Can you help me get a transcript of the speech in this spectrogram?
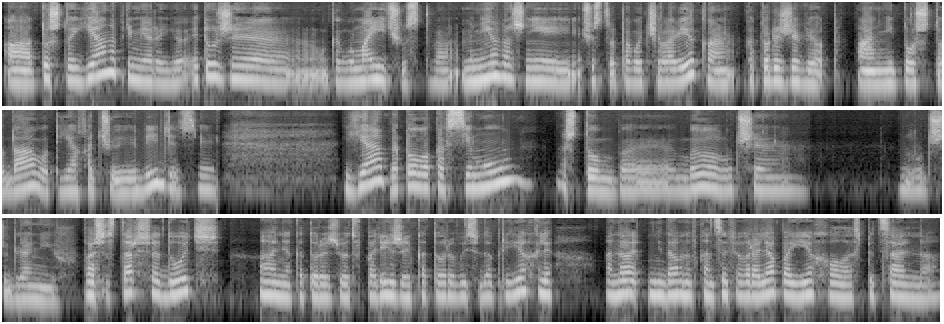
А то, что я, например, ее, это уже как бы мои чувства. Мне важнее чувство того человека, который живет, а не то, что да, вот я хочу ее видеть. И я готова ко всему, чтобы было лучше, лучше для них. Ваша старшая дочь Аня, которая живет в Париже и которой вы сюда приехали, она недавно в конце февраля поехала специально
